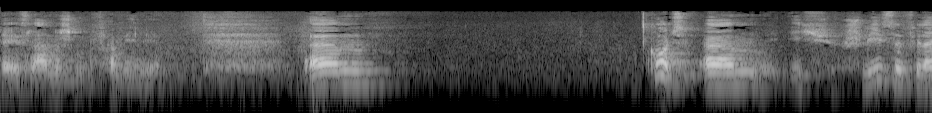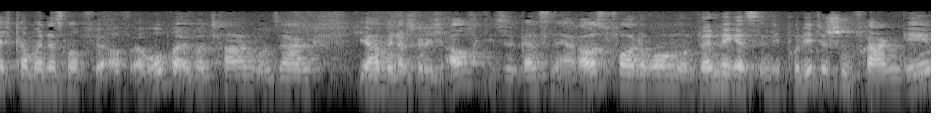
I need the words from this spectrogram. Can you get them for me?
der islamischen Familie. Ähm, Gut, ähm, ich schließe, vielleicht kann man das noch für, auf Europa übertragen und sagen, hier haben wir natürlich auch diese ganzen Herausforderungen und wenn wir jetzt in die politischen Fragen gehen,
